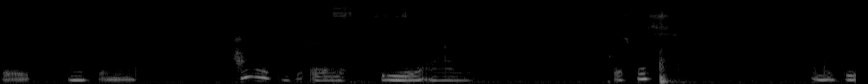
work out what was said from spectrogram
probably the only thing I'm gonna do a video on Christmas. I'm gonna do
